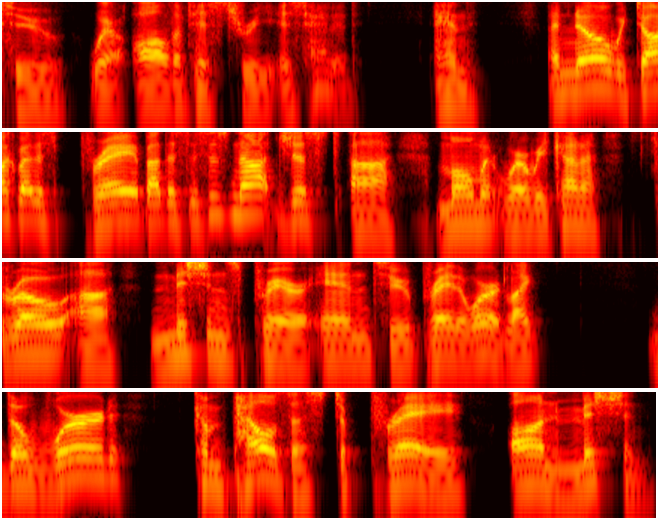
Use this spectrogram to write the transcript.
to where all of history is headed. And I know we talk about this, pray about this. This is not just a moment where we kind of throw a missions prayer in to pray the word. Like the word compels us to pray on mission.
